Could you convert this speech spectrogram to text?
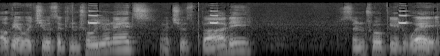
Okay, we choose the control unit. We choose body, central gateway.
